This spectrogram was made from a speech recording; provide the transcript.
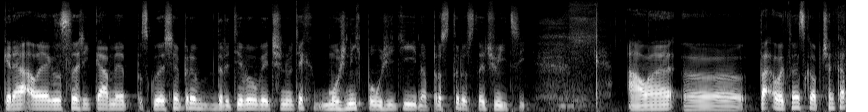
která ale, jak zase říkám, je skutečně pro drtivou většinu těch možných použití naprosto dostačující. Mm ale uh, ta elektronická občanka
